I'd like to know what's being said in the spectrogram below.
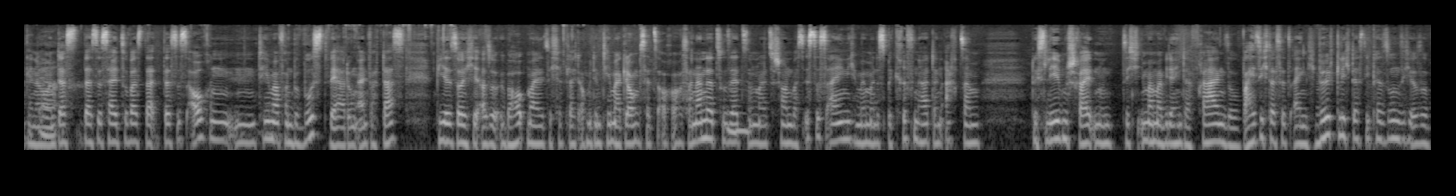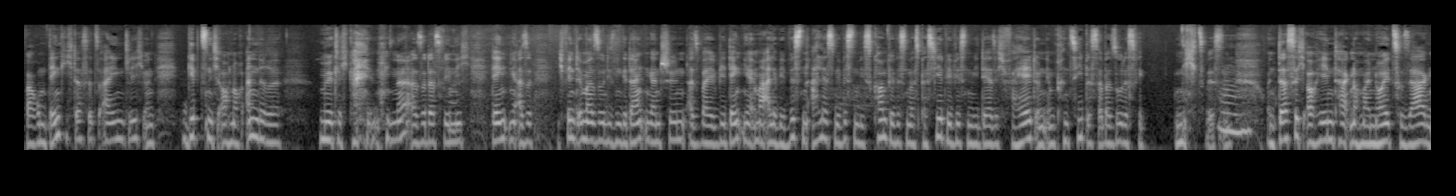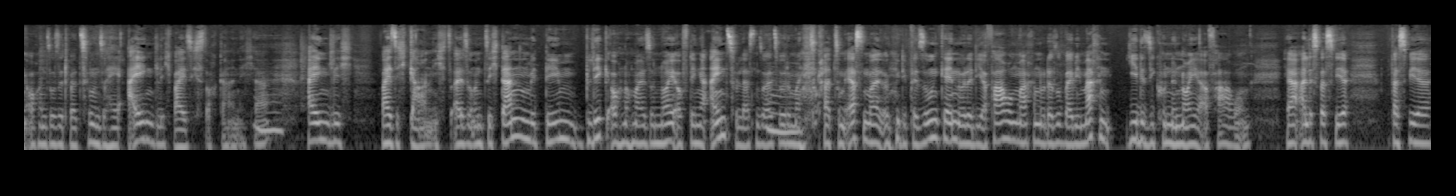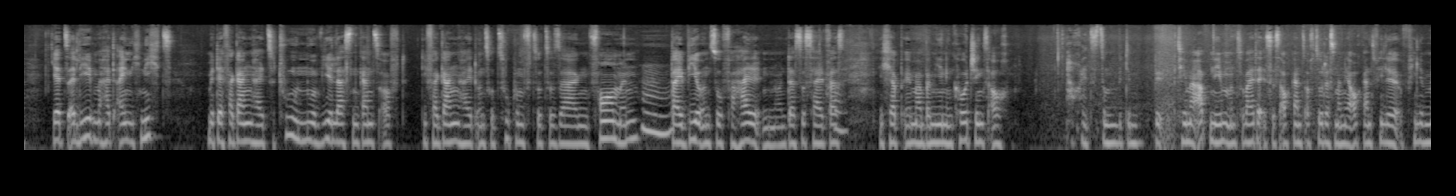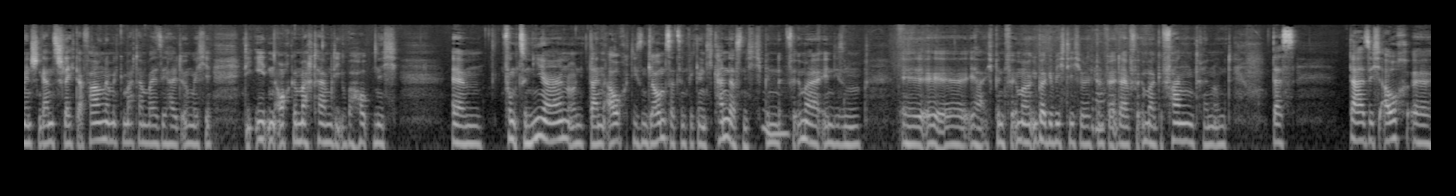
Genau, ja. und das, das ist halt sowas, das ist auch ein, ein, Thema von Bewusstwerdung, einfach dass wir solche, also überhaupt mal sich vielleicht auch mit dem Thema Glaubenssätze auch auseinanderzusetzen mhm. und mal zu schauen, was ist das eigentlich? Und wenn man das begriffen hat, dann achtsam durchs Leben schreiten und sich immer mal wieder hinterfragen, so weiß ich das jetzt eigentlich wirklich, dass die Person sich, also warum denke ich das jetzt eigentlich? Und gibt es nicht auch noch andere Möglichkeiten. Ne? Also, dass wir nicht denken, also ich finde immer so diesen Gedanken ganz schön, also weil wir denken ja immer alle, wir wissen alles, wir wissen, wie es kommt, wir wissen, was passiert, wir wissen, wie der sich verhält und im Prinzip ist es aber so, dass wir nichts wissen. Mhm. Und das sich auch jeden Tag nochmal neu zu sagen, auch in so Situationen, so, hey, eigentlich weiß ich es doch gar nicht. Ja? Mhm. Eigentlich weiß ich gar nichts. Also und sich dann mit dem Blick auch nochmal so neu auf Dinge einzulassen, so als würde mhm. man jetzt gerade zum ersten Mal irgendwie die Person kennen oder die Erfahrung machen oder so, weil wir machen jede Sekunde neue Erfahrungen. Ja, alles, was wir, was wir jetzt erleben, hat eigentlich nichts mit der Vergangenheit zu tun, nur wir lassen ganz oft die Vergangenheit, unsere Zukunft sozusagen formen, mhm. weil wir uns so verhalten. Und das ist halt was, ich habe immer bei mir in den Coachings auch auch jetzt zum, mit dem Thema Abnehmen und so weiter ist es auch ganz oft so, dass man ja auch ganz viele, viele Menschen ganz schlechte Erfahrungen damit gemacht haben, weil sie halt irgendwelche Diäten auch gemacht haben, die überhaupt nicht ähm, funktionieren und dann auch diesen Glaubenssatz entwickeln, ich kann das nicht, ich bin mhm. für immer in diesem, äh, äh, ja, ich bin für immer übergewichtig oder ich ja. bin für, da für immer gefangen drin und dass da sich auch äh,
